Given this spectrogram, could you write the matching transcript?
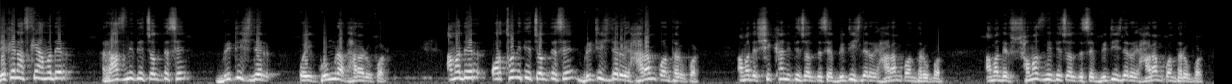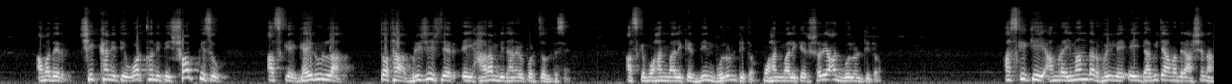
দেখেন আজকে আমাদের রাজনীতি চলতেছে ব্রিটিশদের ওই গুমরা ধারার উপর। আমাদের অর্থনীতি চলতেছে ব্রিটিশদের ওই হারাম পন্থার উপর। আমাদের শিক্ষানীতি চলতেছে ব্রিটিশদের ওই হারাম পন্থার উপর। আমাদের সমাজনীতি চলতেছে ব্রিটিশদের ওই হারাম পন্থার উপর। আমাদের শিক্ষানীতি, অর্থনীতি সব কিছু আজকে গাইরুল্লাহ তথা ব্রিটিশদের এই হারাম বিধানের উপর চলতেছে। আজকে মহান মালিকের দিন ভুলুণ্ঠিত, মহান মালিকের শরীয়ত ভুলুণ্ঠিত। আজকে কি আমরা ইমানদার হইলে এই দাবিটা আমাদের আসে না?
